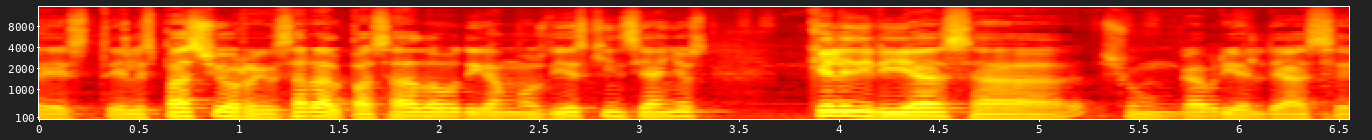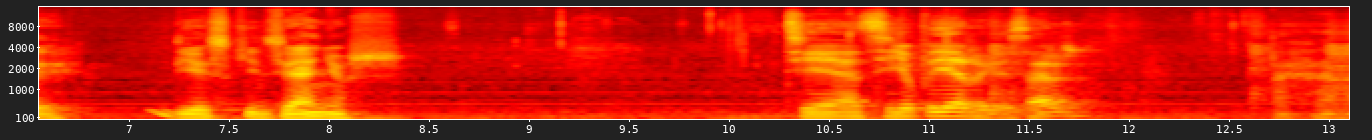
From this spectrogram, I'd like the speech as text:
este, el espacio, regresar al pasado, digamos 10, 15 años, ¿Qué le dirías a Shun Gabriel de hace 10, 15 años? Si, ah, si yo pudiera regresar. Ajá.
